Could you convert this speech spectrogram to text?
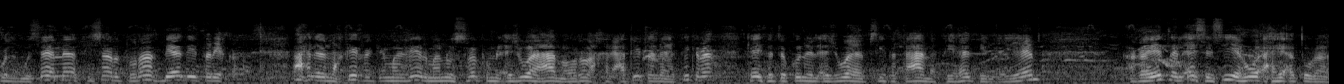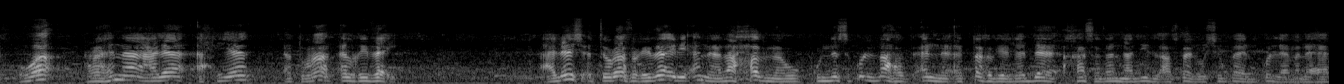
والمساهمة في شهر التراث بهذه الطريقة. إحنا الحقيقة كما غير ما نوصلكم الأجواء عامة والروح العقيقة لها فكرة كيف تكون الأجواء بصفة عامة في هذه الأيام. غايتنا الأساسية هو أحياء التراث وراهنا على أحياء التراث الغذائي. علاش التراث الغذائي؟ لأن لاحظنا وكل الناس الكل لاحظ أن التغذية لدى خاصة عديد الأطفال والشبان كلها معناها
